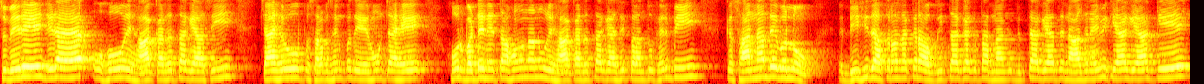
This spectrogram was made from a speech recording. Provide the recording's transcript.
ਸਵੇਰੇ ਜਿਹੜਾ ਹੈ ਉਹ ਰਿਹਾ ਕਰ ਦਿੱਤਾ ਗਿਆ ਸੀ। ਚਾਹੇ ਉਹ ਸਰਬ ਸਿੰਘ ਭਦੇਰ ਹੋਣ, ਚਾਹੇ ਹੋਰ ਵੱਡੇ ਨੇਤਾ ਹੋਣ ਉਹਨਾਂ ਨੂੰ ਰਿਹਾ ਕਰ ਦਿੱਤਾ ਗਿਆ ਸੀ, ਪਰੰਤੂ ਫਿਰ ਵੀ ਕਿਸਾਨਾਂ ਦੇ ਵੱਲੋਂ ਡੀਸੀ ਦਫ਼ਤਰਾਂ ਦਾ ਘਰਾਓ ਕੀਤਾ ਗਿਆ ਧਰਨਾ ਦਿੱਤਾ ਗਿਆ ਤੇ ਨਾਲ ਦੇ ਨਾਲ ਇਹ ਵੀ ਕਿਹਾ ਗਿਆ ਕਿ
